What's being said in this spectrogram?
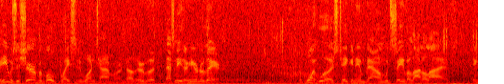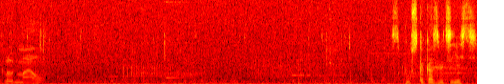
he was the sheriff of both places at one time or another, but that's neither here nor there. The point was, taking him down would save a lot of lives, including my own. Спуск, оказывается, есть.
